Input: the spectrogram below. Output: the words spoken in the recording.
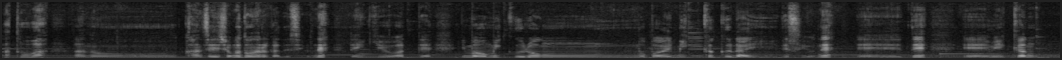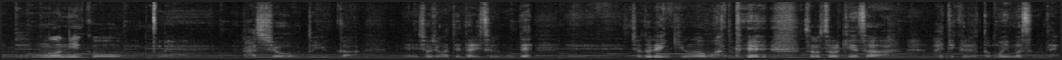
あとはあのー、感染症がどうなるかですよね。連休終わって今オミクロンの場合3日くらいですよね、えー、で、え3日後にこう、え発症というか、え症状が出たりするので、えちょうど連休が終わって そろそろ検査入ってくると思いますので、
